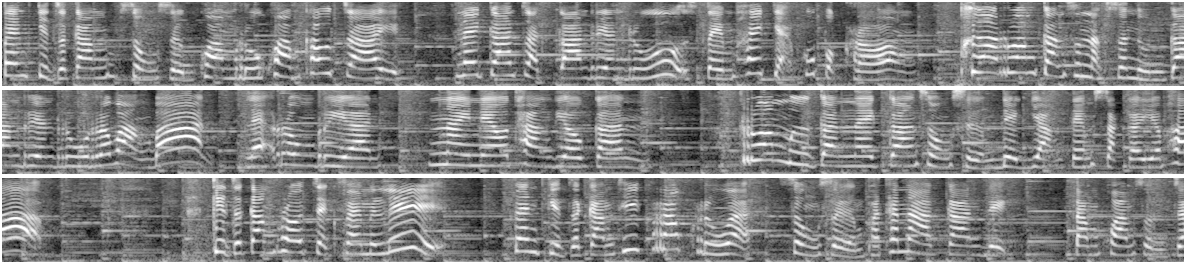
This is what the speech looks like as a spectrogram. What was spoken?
เป็นกิจกรรมส่งเสริมความรู้ความเข้าใจ ในการจัดการเรียนรู้ STEM ให้แก่ผู้ปกครอง เพื่อร่วมกันสนับสนุนการเรียนรู้ระหว่างบ้าน และโรงเรียน ในแนวทางเดียวกัน ร่วมมือกันในการส่งเสริมเด็กอย่างเต็มศักยภาพ กิจกรรม Project Family เป็นกิจกรรมที่ครอบครัว ส่งเสริมพัฒนาการเด็กตามความสนใจ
